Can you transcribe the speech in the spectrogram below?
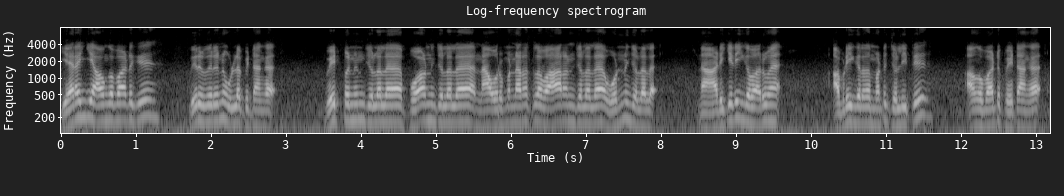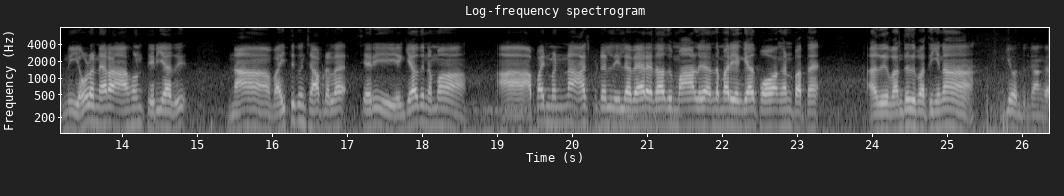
இறங்கி அவங்க பாட்டுக்கு விறு விறுன்னு உள்ளே போயிட்டாங்க. வெயிட் பண்ணுன்னு சொல்லலை போன்னு சொல்லலை நான் ஒரு மணி நேரத்தில் வாரேன்னு சொல்லலை ஒன்றும் சொல்லலை. நான் அடிக்கடி இங்கே வருவேன் அப்படிங்கிறத மட்டும் சொல்லிவிட்டு அவங்க பாட்டு போயிட்டாங்க. இன்னும் எவ்வளோ நேரம் ஆகும்னு தெரியாது. நான் வயிற்றுக்கும் சாப்பிடலை. சரி எங்கேயாவது நம்ம அப்பாயின்மெண்ட்னா ஹாஸ்பிட்டல் இல்லை வேறு ஏதாவது மாலு அந்த மாதிரி எங்கேயாவது போவாங்கன்னு பார்த்தேன். அது வந்தது பார்த்திங்கன்னா இங்கே வந்திருக்காங்க.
